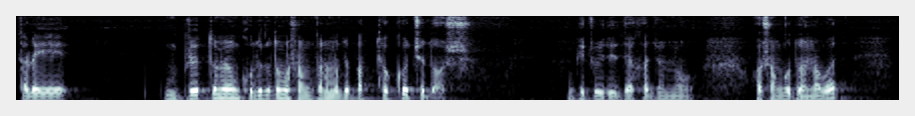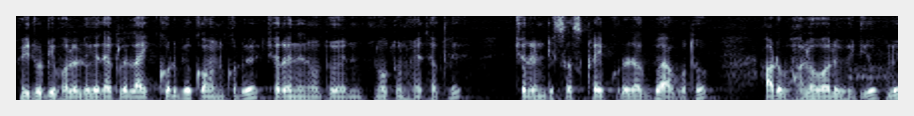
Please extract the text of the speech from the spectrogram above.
তাহলে বৃহত্তম এবং ক্ষুদ্রতম সংখ্যার মধ্যে পার্থক্য হচ্ছে দশ। ভিডিওটি দেখার জন্য অসংখ্য ধন্যবাদ। ভিডিওটি ভালো লেগে থাকলে লাইক করবে কমেন্ট করবে। চ্যানেলে নতুন নতুন হয়ে থাকলে চ্যানেলটি সাবস্ক্রাইব করে রাখবে। আগত আরও ভালো ভালো ভিডিওগুলি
